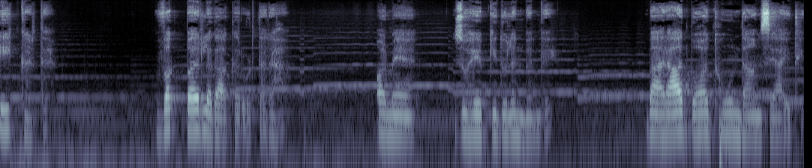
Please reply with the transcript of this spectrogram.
एक कर दे। वक्त पर लगाकर उड़ता रहा और मैं जुहेब की दुल्हन बन गई। बारात बहुत धूमधाम से आई थी।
